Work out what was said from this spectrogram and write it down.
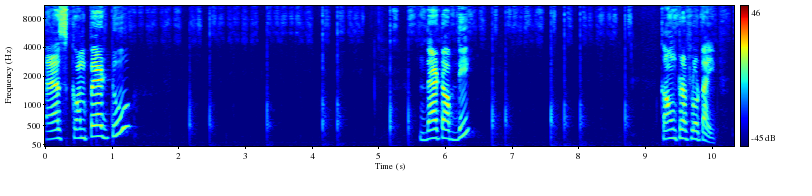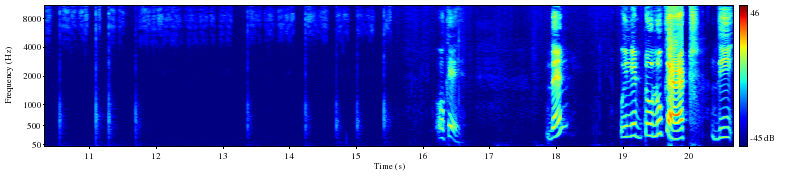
as compared to that of the counter flow type. Okay. Then we need to look at the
